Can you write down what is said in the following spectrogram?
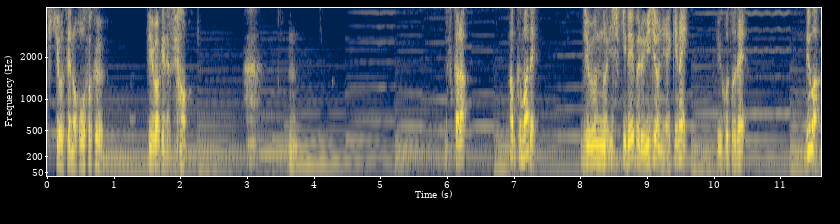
引き寄せの法則っていうわけですよ。うん。ですから、あくまで自分の意識レベル以上にはいけないということで、では、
